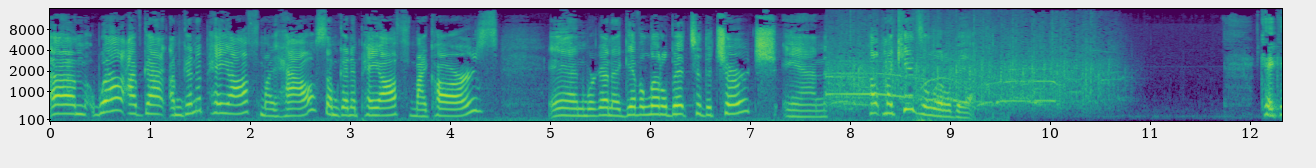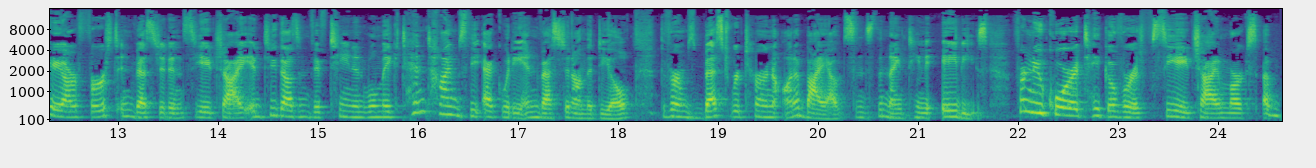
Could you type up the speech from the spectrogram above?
um, well, I've got. I'm going to pay off my house. I'm going to pay off my cars, and we're going to give a little bit to the church and help my kids a little bit. KKR first invested in CHI in 2015 and will make 10 times the equity invested on the deal, the firm's best return on a buyout since the 1980s. For Nucor, a takeover of CHI marks a,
